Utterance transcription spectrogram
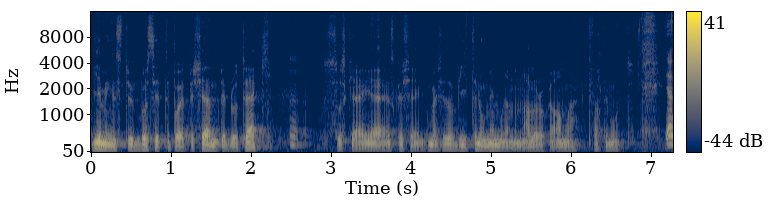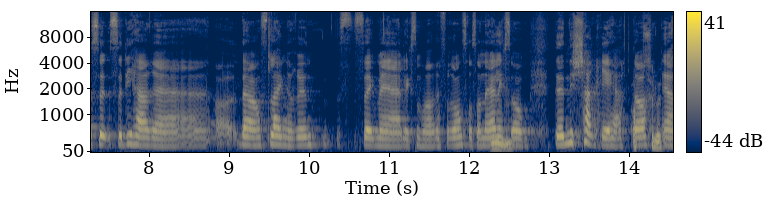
Gi meg en stubbe å sitte på et beskjedent bibliotek så skal jeg, jeg skal ikke, kommer ikke til å vite noe mindre enn alle dere andre. Tvert imot. Ja, så, så de her eh, der han slenger rundt seg med liksom, referanser og sånn, er mhm. liksom Det er nysgjerrighet, da? Absolutt. Ja.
